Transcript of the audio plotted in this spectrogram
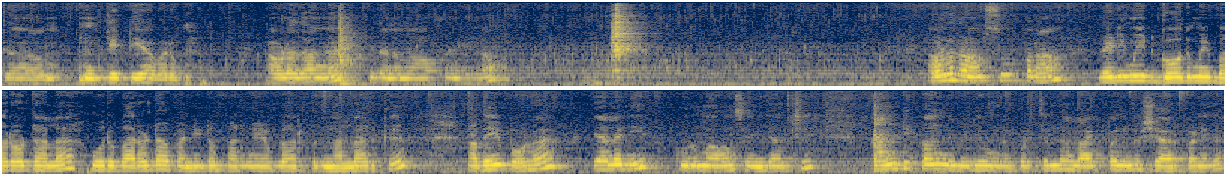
க- கெட்டியாக வரும். அவ்வளோதாங்க. இதை நம்ம ஆஃப் பண்ணிடலாம். அவ்வளோதான். சூப்பராக ரெடிமேட் கோதுமை பரோட்டாவில் ஒரு பரோட்டா பண்ணிட்டோம் பாருங்கள் எவ்வளோ இருப்பது நல்லாயிருக்கு அதே போல் இளநீ குருமாவும் செஞ்சாச்சு. கண்டிப்பாக இந்த வீடியோ உங்களுக்கு பிடிச்சிருந்தா லைக் பண்ணுங்கள் ஷேர் பண்ணுங்கள்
